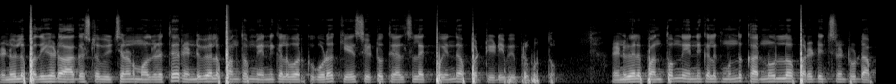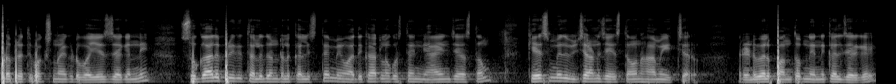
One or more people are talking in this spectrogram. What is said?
రెండు వేల పదిహేడు ఆగస్టులో విచారణ మొదలెడితే రెండు వేల పంతొమ్మిది ఎన్నికల వరకు కూడా కేసు ఇటు తేల్చలేకపోయింది అప్పటి టీడీపీ ప్రభుత్వం. రెండు వేల పంతొమ్మిది ఎన్నికలకు ముందు కర్నూలులో పర్యటించినటువంటి అప్పటి ప్రతిపక్ష నాయకుడు వైఎస్ జగన్ని సుగాలి ప్రీతి తల్లిదండ్రులు కలిస్తే మేము అధికారంలోకి వస్తే న్యాయం చేస్తాం కేసు మీద విచారణ చేస్తామని హామీ ఇచ్చారు. రెండు వేల పంతొమ్మిది ఎన్నికలు జరిగాయి.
